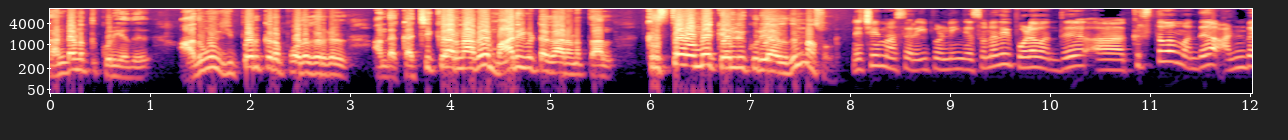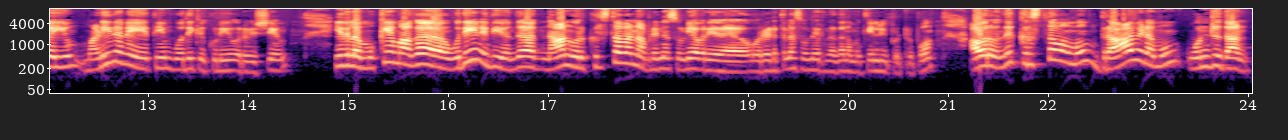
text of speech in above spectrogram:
கண்டனத்துக்குரியது. அதுவும் இப்ப இருக்கிற போதகர்கள் அந்த கட்சிக்காரனாவே மாறிவிட்ட காரணத்தால் கிறிஸ்தவமே கேள்விக்குறியாகுதுன்னு நான் சொல்றேன். நிச்சயமா சார் இப்போ நீங்க சொன்னதை போல வந்து கிறிஸ்தவம் வந்து அன்பையும் மனித நேயத்தையும் போதிக்கக்கூடிய ஒரு விஷயம். இதுல முக்கியமாக உதயநிதி வந்து நான் ஒரு கிறிஸ்தவன் அப்படின்னு சொல்லி அவர் ஒரு இடத்துல சொல்லியிருந்ததை நம்ம கேள்விப்பட்டிருப்போம். அவர் வந்து கிறிஸ்தவமும் திராவிடமும் ஒன்றுதான்.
